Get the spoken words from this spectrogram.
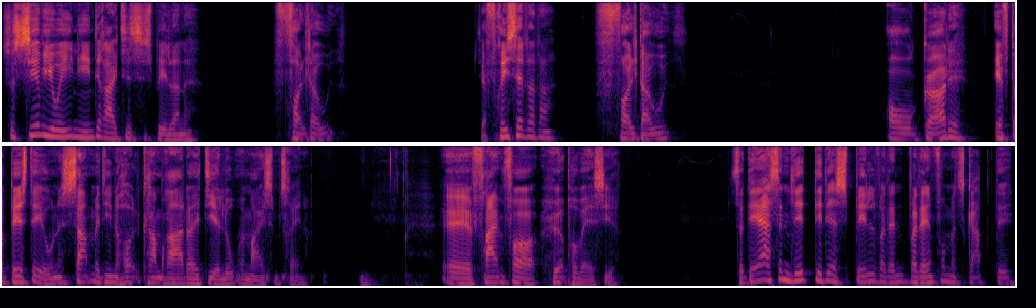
så siger vi jo egentlig indirekte til spillerne, fold dig ud. Jeg frisætter dig, fold dig ud. Og gør det efter bedste evne, sammen med dine holdkammerater i dialog med mig som træner. Øh, frem for, hør på, hvad jeg siger. Så det er sådan lidt det der spil, hvordan, hvordan får man skabt det?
